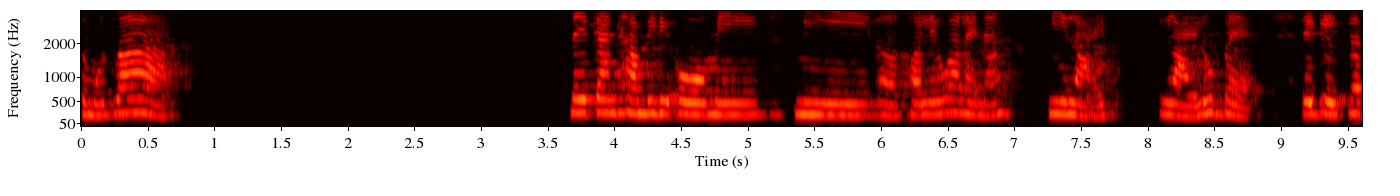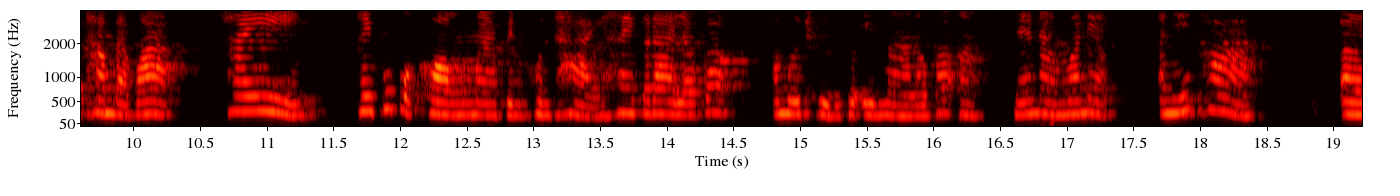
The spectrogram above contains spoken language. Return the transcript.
สมมติว่า ในการทำวิดีโอมีมีเออเขาเรียกว่าอะไรนะ มีหลายหลายรูปแบบ เด็กๆจะทำแบบว่าให้ให้ผู้ปกครองมาเป็นคนถ่ายให้ก็ได้ แล้วก็เอามือถือตัวเองมา แล้วก็อะแนะนำว่าเนี่ย อันนี้ค่ะเอ่อ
